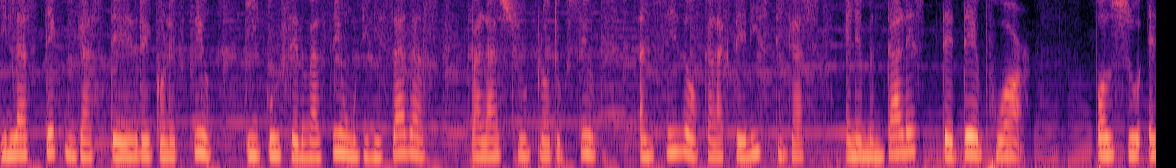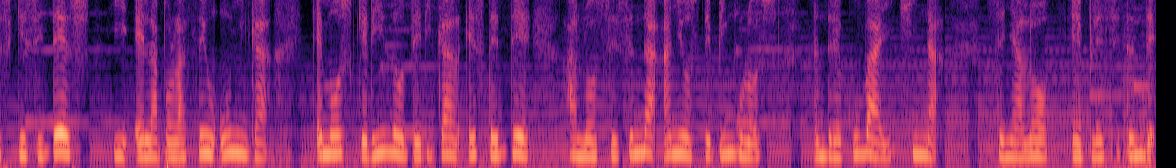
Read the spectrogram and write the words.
y las técnicas de recolección y conservación utilizadas para su producción han sido características elementales de té pu'er. Por su exquisitez y elaboración única, hemos querido dedicar este té a los 60 años de vínculos entre Cuba y China señaló el presidente.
